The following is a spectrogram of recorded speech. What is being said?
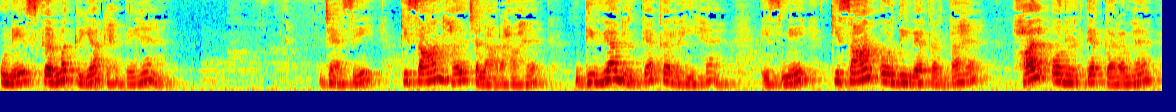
उन्हें स्कर्मक क्रिया कहते हैं। जैसे, किसान हल चला रहा है, दिव्या नृत्य कर रही है। इसमें किसान और दिव्या करता है, हल और नृत्य कर्म है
